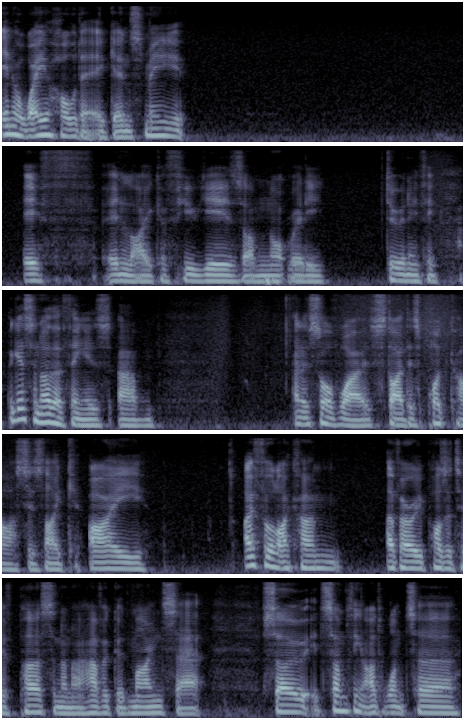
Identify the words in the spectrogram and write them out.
in a way, hold it against me if in like a few years I'm not really doing anything. I guess another thing is, um, and it's sort of why I started this podcast, is like I I feel like I'm a very positive person and I have a good mindset. So it's something I'd want to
